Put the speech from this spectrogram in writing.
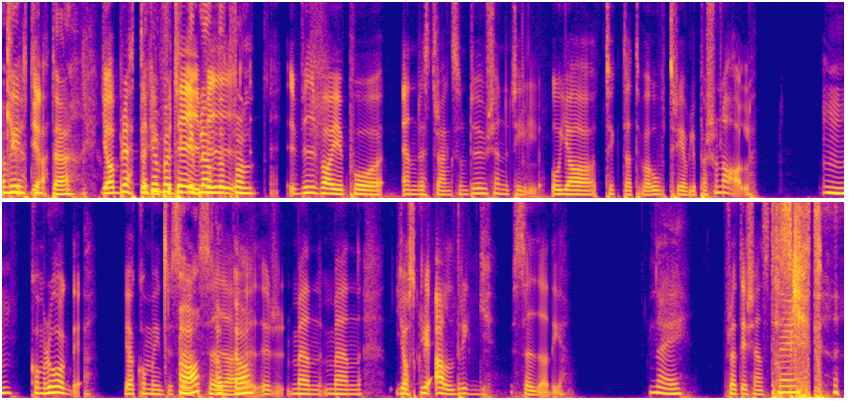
jag Gud, vet ja. inte. jag berättade Jag kan ju för dig, vi, folk... vi var ju på en restaurang som du känner till och jag tyckte att det var otrevlig personal. Mm. Kommer du ihåg det? Jag kommer inte Ja, säga, ja. Men, men jag skulle aldrig säga det. Nej. För att det känns Nej. taskigt. men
